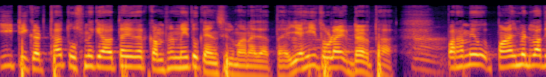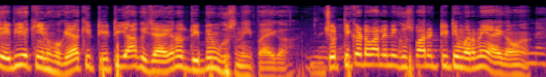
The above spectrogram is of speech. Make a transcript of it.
ई टिकट था तो उसमें क्या होता है अगर कंफर्म नहीं तो कैंसिल माना जाता है। यही थोड़ा एक डर था। हाँ। पर हमें पाँच मिनट बाद ये भी यकीन हो गया कि टीटी आ भी जाएगा ना तो डिब्बे में घुस नहीं पाएगा। जो टिकट वाले नहीं घुस पा रहे टीटी मरने आएगा वहाँ।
